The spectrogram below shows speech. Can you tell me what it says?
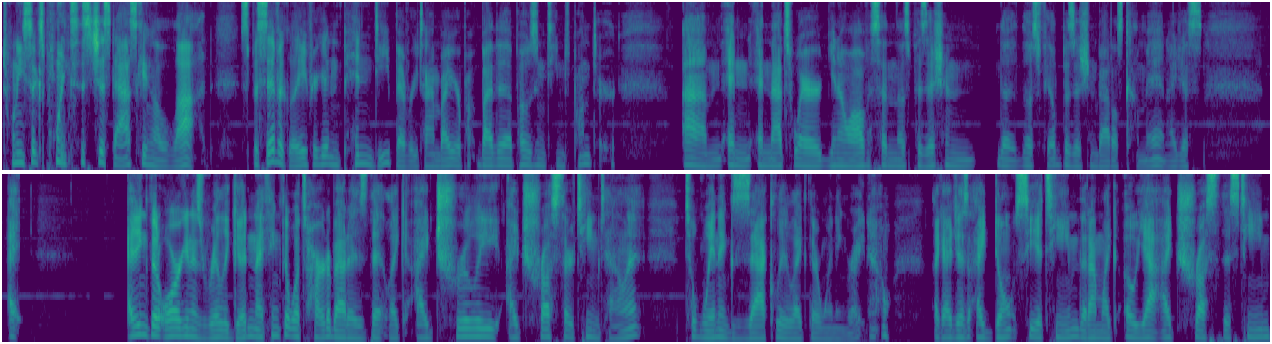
26 points is just asking a lot. Specifically, if you're getting pinned deep every time by your by the opposing team's punter, um, and and that's where you know all of a sudden those position the those field position battles come in. I just I think that Oregon is really good, and I think that what's hard about it is that like I truly I trust their team talent to win exactly like they're winning right now. Like I just I don't see a team that I'm like, oh yeah, I trust this team.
